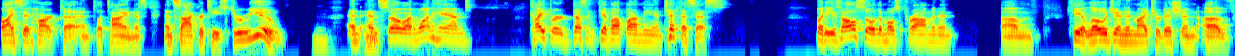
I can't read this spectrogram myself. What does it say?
by Siddhartha and Plotinus and Socrates through you. Mm. And, mm. and so on one hand, Kuyper doesn't give up on the antithesis, but he's also the most prominent um, theologian in my tradition of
